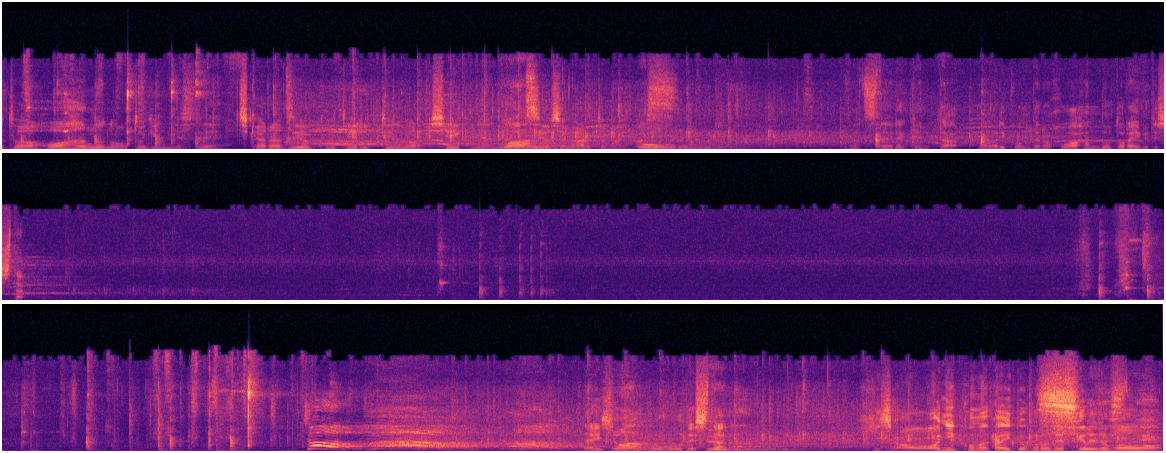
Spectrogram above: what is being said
あとはフォアハンドの時にですね力強く打てるっていうのはシェイクにはない強さがあると思います松平健太回り込んでのフォアハンドドライブでした。大丈夫攻防でした。非常に細かいところですけれども、ね、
